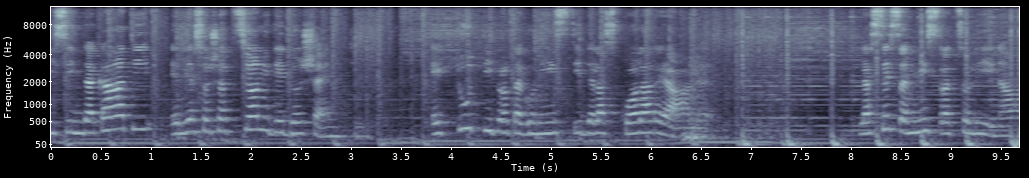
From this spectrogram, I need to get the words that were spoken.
i sindacati e le associazioni dei docenti e tutti i protagonisti della scuola reale la stessa ministra Azzolina,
